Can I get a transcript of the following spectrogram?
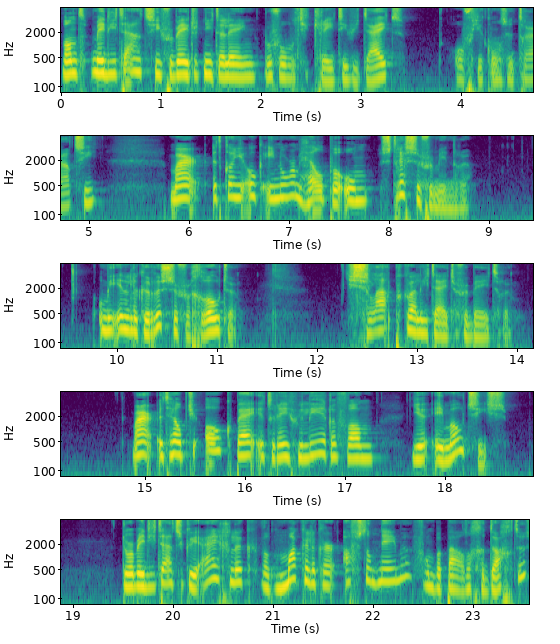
Want meditatie verbetert niet alleen bijvoorbeeld je creativiteit of je concentratie, maar het kan je ook enorm helpen om stress te verminderen, om je innerlijke rust te vergroten, je slaapkwaliteit te verbeteren. Maar het helpt je ook bij het reguleren van je emoties. Door meditatie kun je eigenlijk wat makkelijker afstand nemen van bepaalde gedachten,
